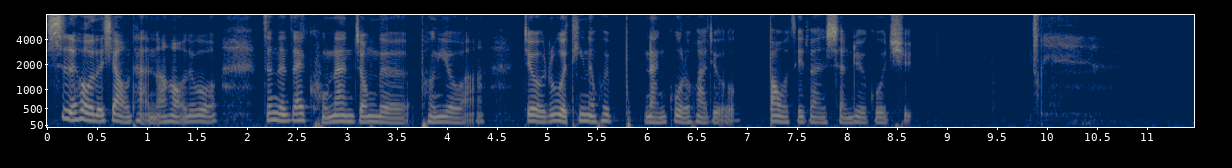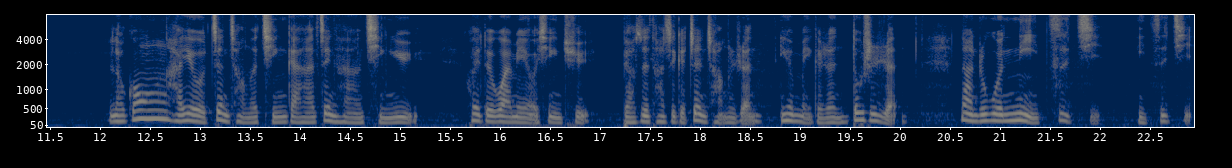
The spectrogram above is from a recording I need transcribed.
事后的笑谈，然后如果真的在苦难中的朋友啊，就如果听了会难过的话，就把我这段省略过去。老公还有正常的情感和正常的情欲，会对外面有兴趣，表示他是个正常人，因为每个人都是人。那如果你自己，你自己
